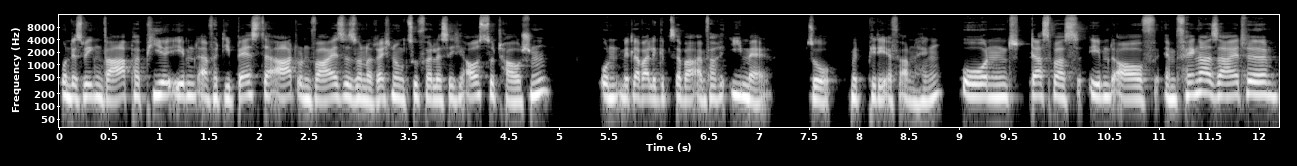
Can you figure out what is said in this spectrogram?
Und deswegen war Papier eben einfach die beste Art und Weise, so eine Rechnung zuverlässig auszutauschen. Und mittlerweile gibt es aber einfach E-Mail so mit PDF anhängen. Und das, was eben auf Empfängerseite,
